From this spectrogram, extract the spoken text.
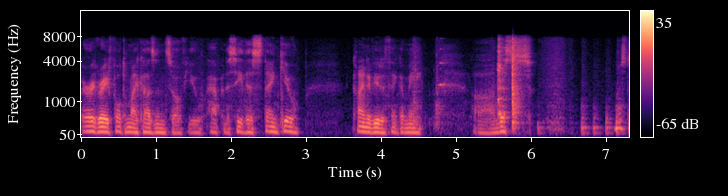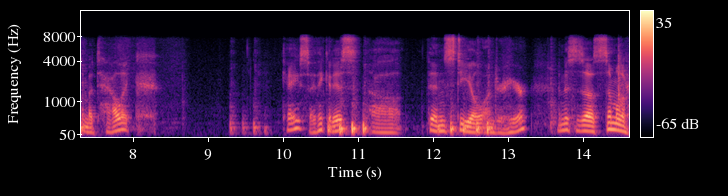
very grateful to my cousin. So if you happen to see this, thank you. Kind of you to think of me. Uh, this almost a metallic case. I think it is uh, thin steel under here, and this is a similar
